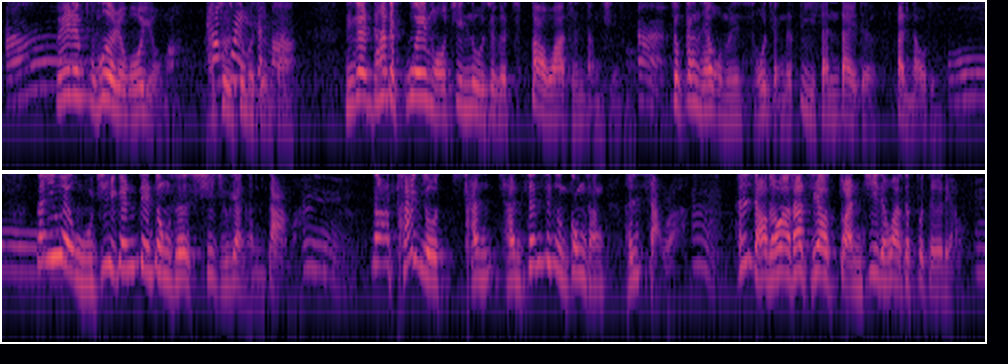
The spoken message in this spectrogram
啊，别人不会的我有嘛，它就这么么简单。你看它的规模进入这个爆发成长型哦，嗯。就刚才我们所讲的第三代的半导体。哦，那因为五 G 跟电动车需求量很大嘛，嗯。那它有产产生这种工厂很少了，嗯。很少的话，它只要转机的话，就不得了。嗯。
